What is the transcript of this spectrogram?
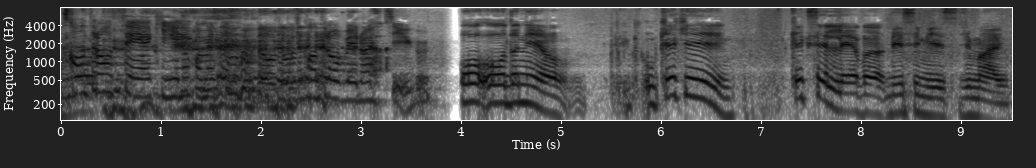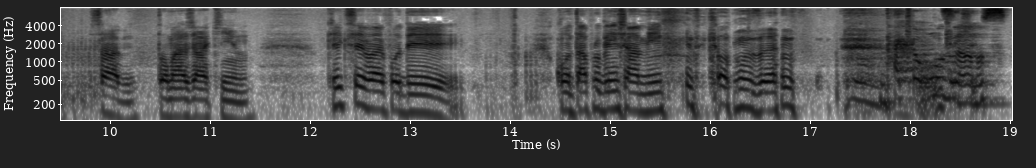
Ctrl C aqui no comentário do Douglas, Ctrl V no artigo. Ô, ô, Daniel, o que que, o que que você leva desse mês de maio, sabe? Tomás de Aquino. O que que você vai poder contar pro Benjamin daqui a alguns anos? Daqui a alguns anos.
